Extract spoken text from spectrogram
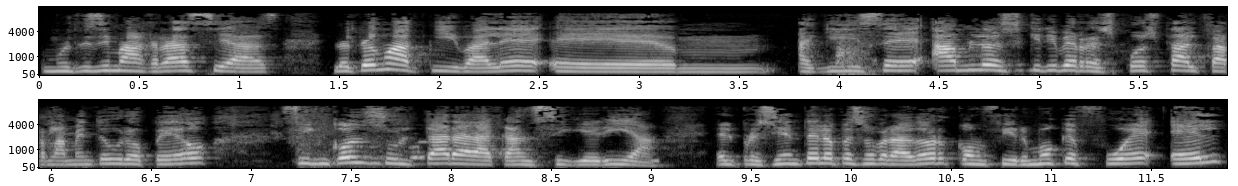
Muchísimas gracias. Lo tengo aquí, ¿vale? Eh, aquí dice, AMLO escribe respuesta al Parlamento Europeo sin consultar a la Cancillería. El presidente López Obrador confirmó que fue él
